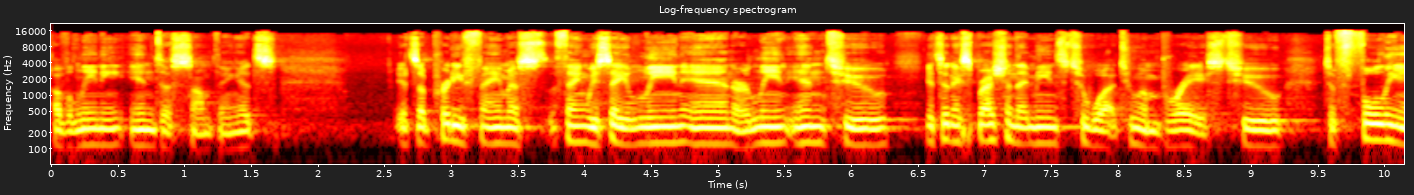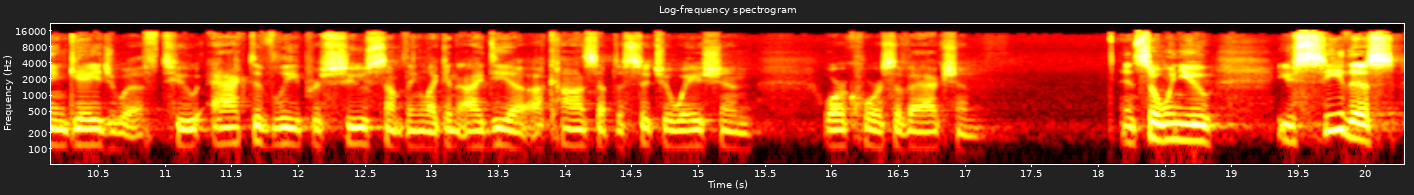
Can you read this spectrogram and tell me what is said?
of leaning into something. It's, it's a pretty famous thing. We say lean in or lean into. It's an expression that means to what? To embrace, to, to fully engage with, to actively pursue something like an idea, a concept, a situation, or a course of action. And so when you, you see this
